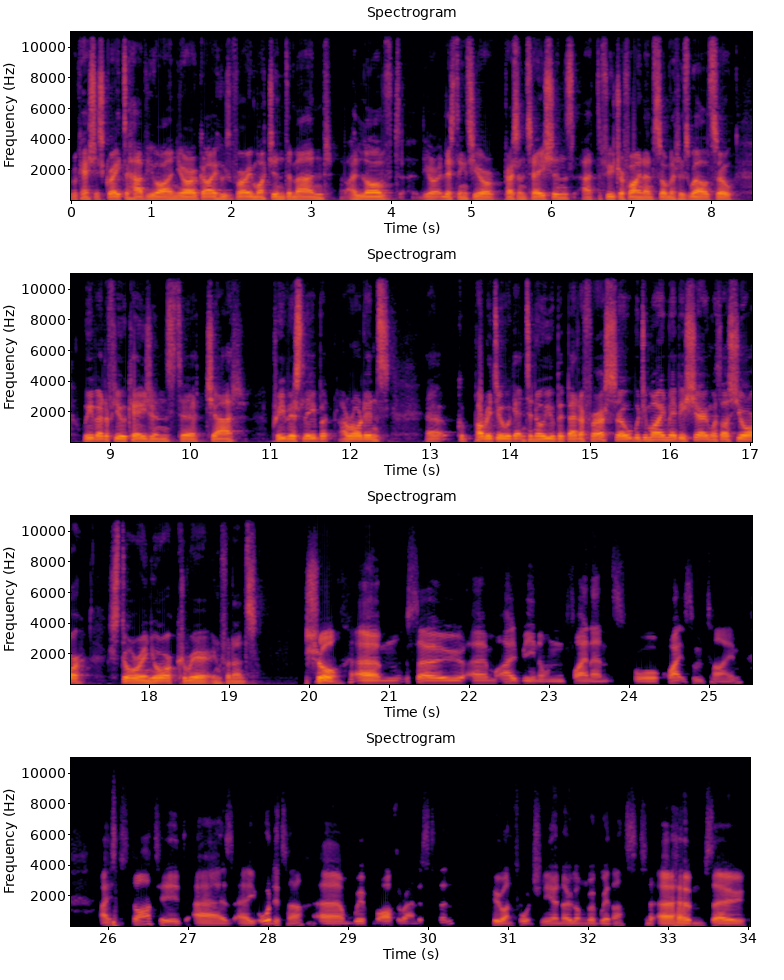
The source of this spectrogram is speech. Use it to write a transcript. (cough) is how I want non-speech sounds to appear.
Rakesh, it's great to have you on. You're a guy who's very much in demand. I loved your listening to your presentations at the Future Finance Summit as well. So we've had a few occasions to chat previously, but our audience uh, could probably do with getting to know you a bit better first. So would you mind maybe sharing with us your story and your career in finance? Sure. Um, so um, I've been on finance for quite some time. I started as a auditor um, with Arthur Andersen, who unfortunately are no longer with us. Um, so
